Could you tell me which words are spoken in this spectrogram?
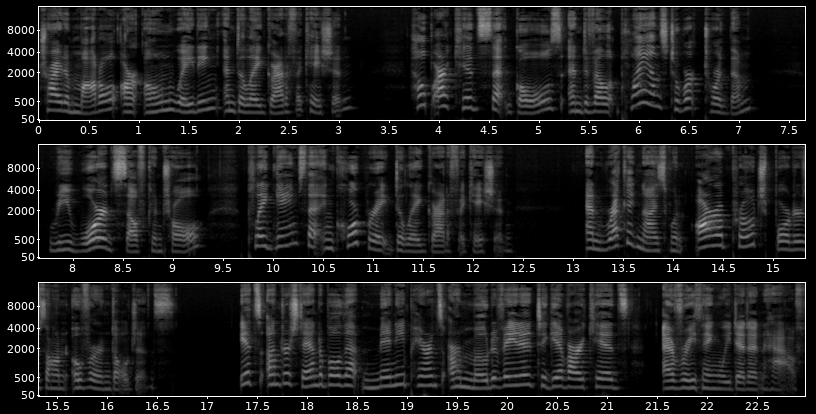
Try to model our own waiting and delayed gratification help our kids set goals and develop plans to work toward them, reward self control, play games that incorporate delayed gratification, and recognize when our approach borders on overindulgence. It's understandable that many parents are motivated to give our kids everything we didn't have.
